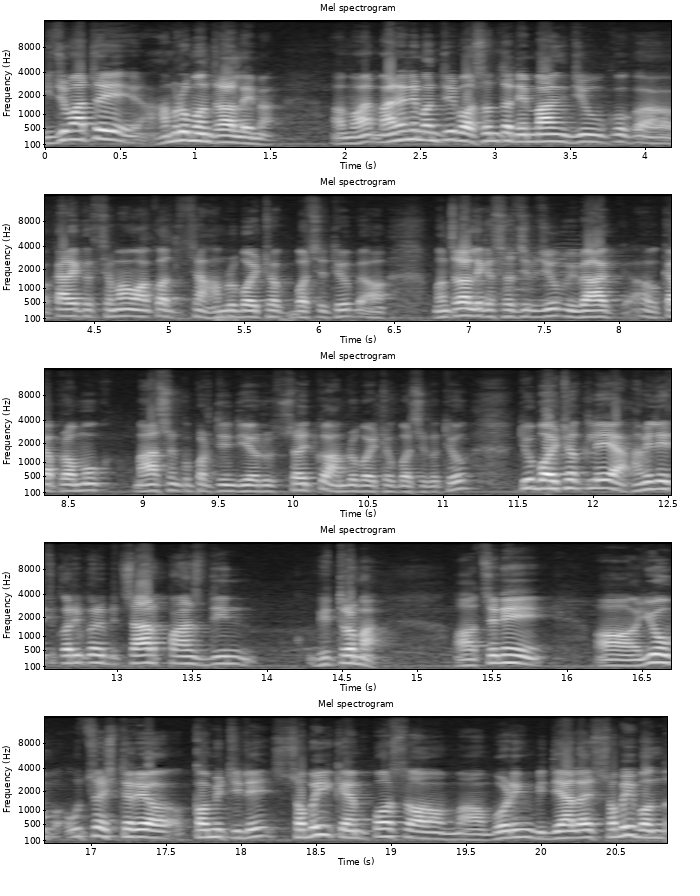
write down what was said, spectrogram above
हिजो मात्रै हाम्रो मन्त्रालयमा माननीय मन्त्री वसन्त नेम्बाङज्यूको कार्यकक्षमा उहाँको अध्यक्ष हाम्रो बैठक बसेको थियो। मन्त्रालयका सचिवज्यू विभागका प्रमुख महासङ्घको प्रतिनिधिहरू सहितको हाम्रो बैठक बसेको थियो। त्यो बैठकले हामीले करिब करिब चार पाँच दिनभित्रमा चाहिँ नि यो उच्च स्तरीय कमिटीले सबै क्याम्पस बोर्डिङ विद्यालय सबै बन्द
